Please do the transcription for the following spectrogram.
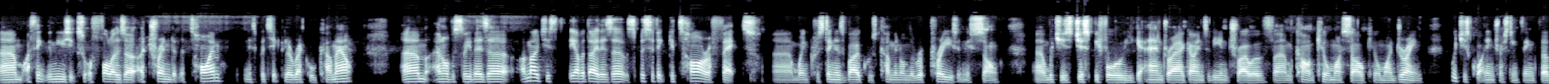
Um, I think the music sort of follows a, a trend at the time when this particular record come out. Um, and obviously, there's a. I noticed the other day there's a specific guitar effect um, when Cristina's vocals come in on the reprise in this song, um, which is just before you get Andrea going to the intro of um, "Can't Kill My Soul, Kill My Dream," which is quite an interesting thing for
